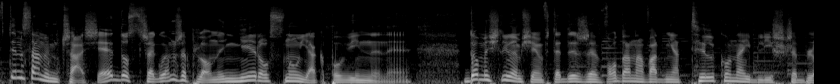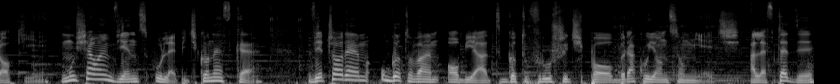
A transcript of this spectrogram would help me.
W tym samym czasie dostrzegłem, że plony nie rosną jak powinny. Domyśliłem się wtedy, że woda nawadnia tylko najbliższe bloki. Musiałem więc ulepić konewkę. Wieczorem ugotowałem obiad, gotów ruszyć po brakującą miedź, ale wtedy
